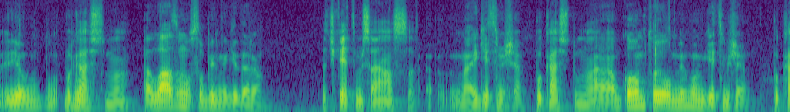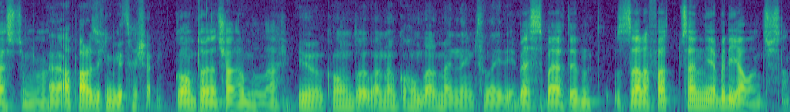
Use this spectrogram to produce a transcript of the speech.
Yox, bu, bu kostyumla. lazım olsa birini gedərəm. Heç getmisən hansısa? Mən getmişəm. Bu kostyumla. Hə, qohum toyu olmayıb, amma getmişəm. Bu kostyumla. Hə, aparıcı kimi getmişəm. Qohum toyuna çağırmırlar. Yox, qohum toyular. Mən qohumlarım məndən imtina edir. Bəs bayaq dedin zarafat. Sən niyə belə yalançısan?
